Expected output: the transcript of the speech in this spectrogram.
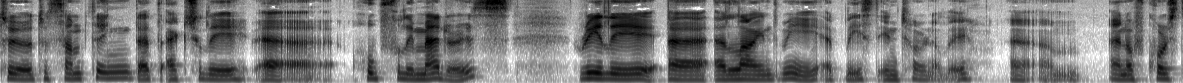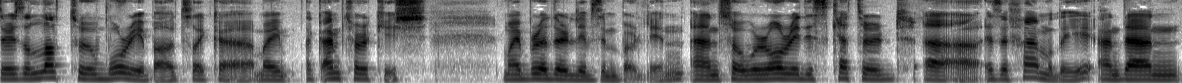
to to something that actually uh, hopefully matters, really uh, aligned me at least internally. Um, and of course, there's a lot to worry about. Like uh, my like I'm Turkish. My brother lives in Berlin, and so we're already scattered uh, as a family. And then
